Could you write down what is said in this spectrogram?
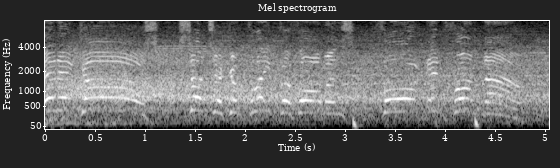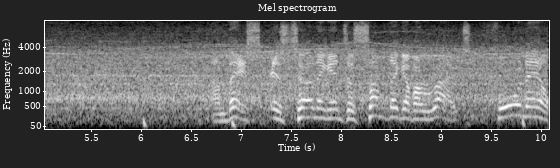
In it goes! Such a complete performance. Four in front now. And this is turning into something of a rout. 4-0.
